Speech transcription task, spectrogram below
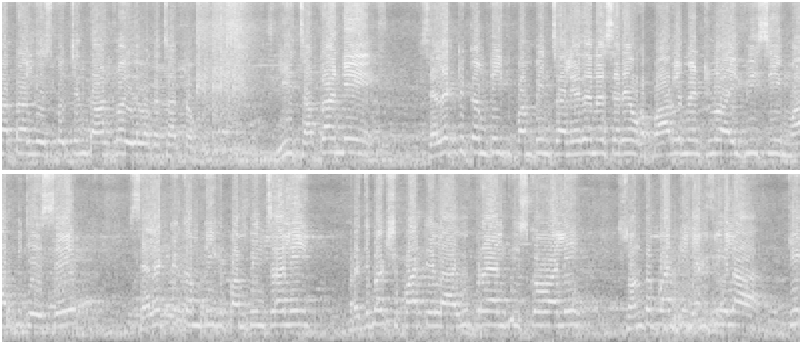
చట్టాలు తీసుకొచ్చింది. దాంట్లో ఇది ఒక చట్టం. ఈ చట్టాన్ని సెలెక్ట్ కమిటీకి పంపించాలి. ఏదైనా సరే ఒక పార్లమెంట్లో ఐపీసీ మార్పు చేస్తే సెలెక్ట్ కమిటీకి పంపించాలి. ప్రతిపక్ష పార్టీల అభిప్రాయాలు తీసుకోవాలి సొంత పార్టీ ఎంపీలకి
